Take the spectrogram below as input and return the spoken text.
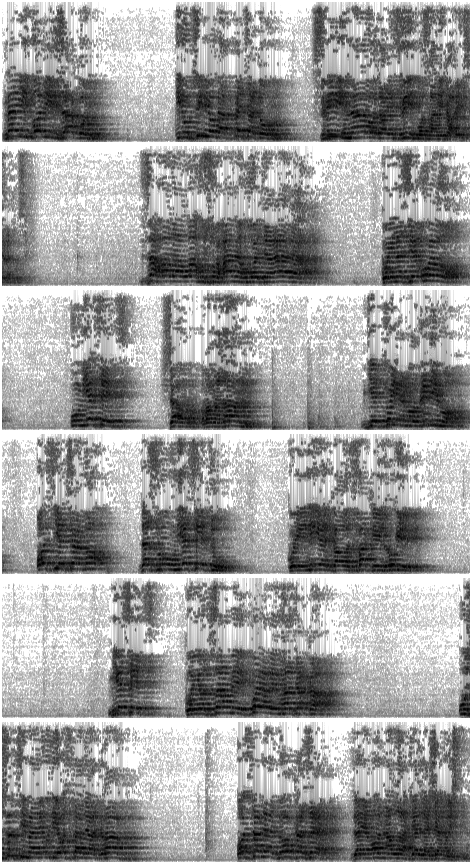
Najbolji zakon. I učinio ga pečatom svih naroda i svih poslanika ali se se zahvala Allahu subhanahu wa ta'ala koji nas je uveo u mjesec šahr Ramadan gdje čujemo, vidimo, osjećamo da smo u mjesecu koji nije kao svaki drugi. Mjesec koji od same pojave mlađaka u srcima ljudi ostavlja trav, ostavlja dokaze da je on Allah djela šanu istina.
